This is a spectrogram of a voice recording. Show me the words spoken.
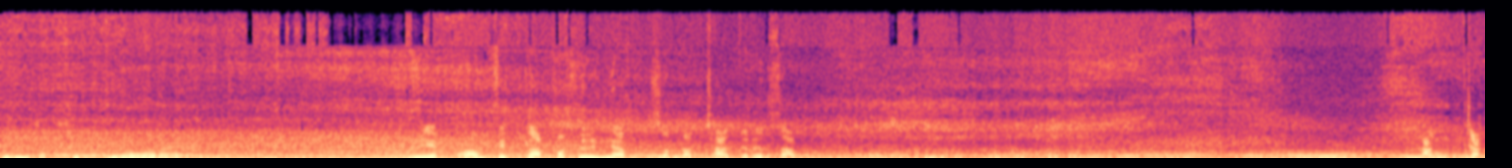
วิ่งสักสิบกิโลนะเรียกความฟิตกลับมาคืนครับสำหรับชาติเจริญทรัพย์ หลังจาก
